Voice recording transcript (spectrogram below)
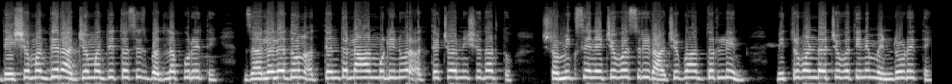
देशामध्ये राज्यामध्ये तसेच बदलापूर येथे झालेल्या दोन अत्यंत लहान मुलींवर अत्याचार निषेधार्थ श्रमिक सेनेचे व श्री राजे बहादूर लेन मित्रमंडळाच्या वतीने मेंढोड येथे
